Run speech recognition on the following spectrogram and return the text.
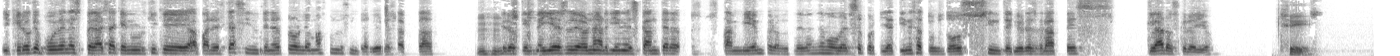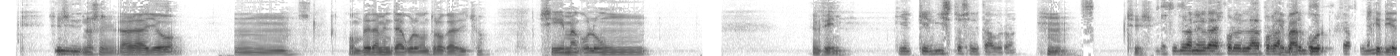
y creo que pueden esperarse a que Nurki que aparezca sin tener problemas con los interiores la verdad. Pero que Meyers, Leonard y en Scanter también pero deben de moverse porque ya tienes a tus dos interiores grandes claros creo yo. Sí. Sí, no sé, la verdad yo mm, completamente de acuerdo con todo lo que has dicho. Sí, me coló un... En fin. Qué, listo es el cabrón. Hmm. Sí, sí. por la, por la es que, tío,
